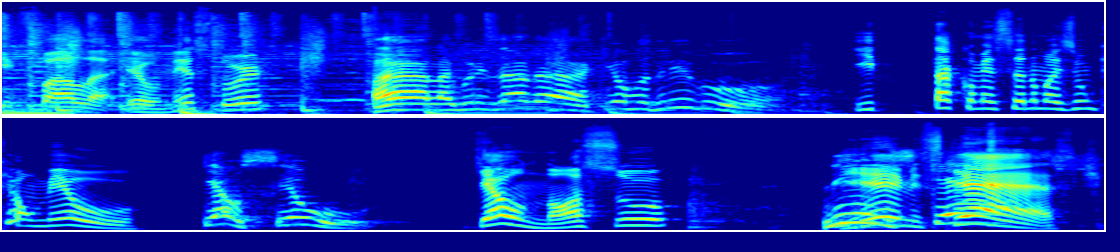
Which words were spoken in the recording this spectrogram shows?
quem fala é o Nestor. Fala, gurizada, aqui é o Rodrigo. E tá começando mais um que é o meu, Que é o seu que é o nosso. Gamescast.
